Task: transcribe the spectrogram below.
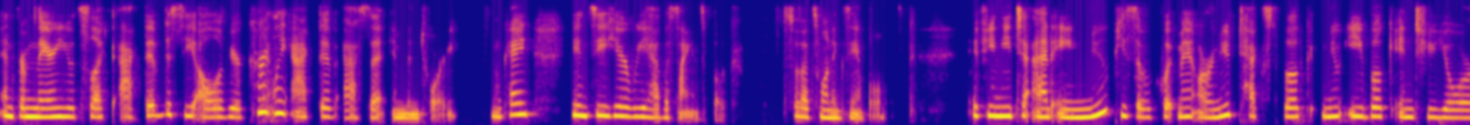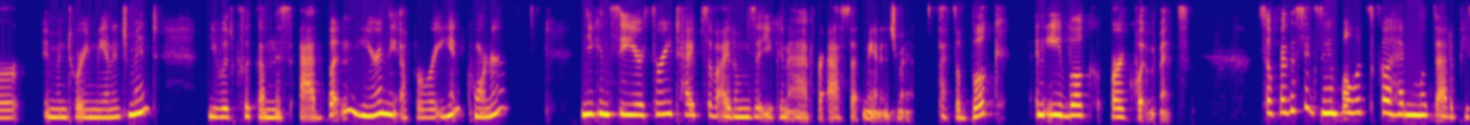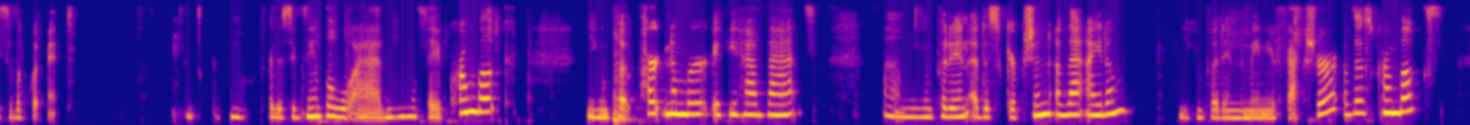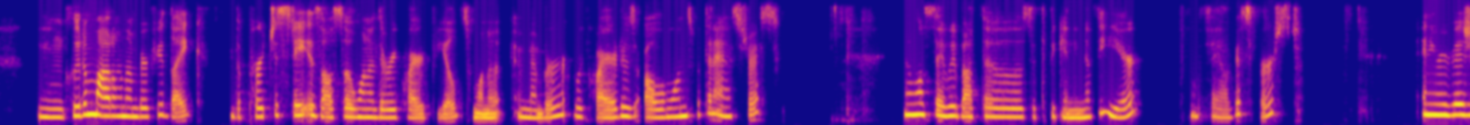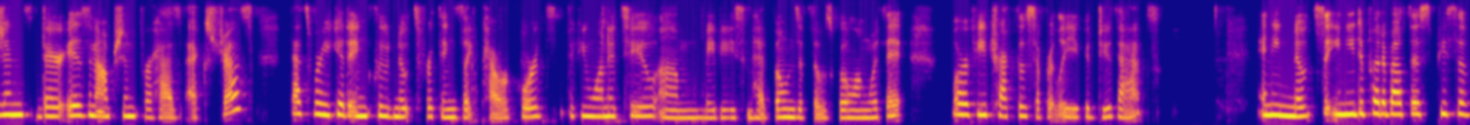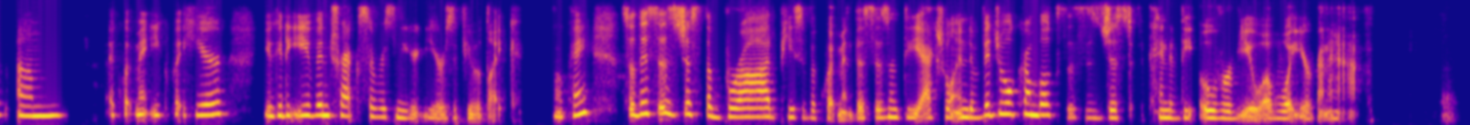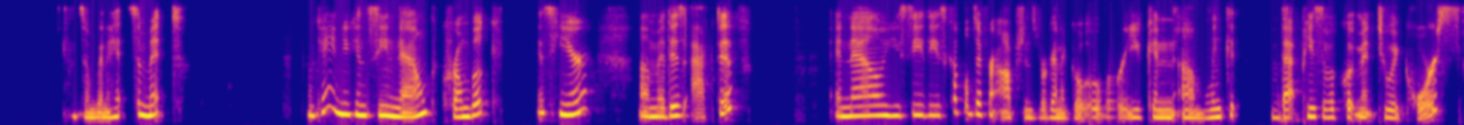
And from there, you would select active to see all of your currently active asset inventory. Okay, you can see here we have a science book. So that's one example. If you need to add a new piece of equipment or a new textbook, new ebook into your inventory management, you would click on this add button here in the upper right hand corner. And you can see your three types of items that you can add for asset management. That's a book, an ebook, or equipment. So for this example, let's go ahead and let's add a piece of equipment. For this example, we'll add, we'll say a Chromebook. You can put part number if you have that. Um, you can put in a description of that item. You can put in the manufacturer of those Chromebooks. You can include a model number if you'd like. The purchase date is also one of the required fields. One remember required is all the ones with an asterisk. And we'll say we bought those at the beginning of the year. Let's say August 1st. Any revisions, there is an option for has extras. That's where you could include notes for things like power cords if you wanted to, um, maybe some headphones if those go along with it. Or if you track those separately, you could do that. Any notes that you need to put about this piece of um, equipment you could put here. You could even track service in years if you would like. Okay, so this is just the broad piece of equipment. This isn't the actual individual Chromebooks. This is just kind of the overview of what you're going to have. And so I'm going to hit submit. Okay, and you can see now the Chromebook is here. Um, it is active. And now you see these couple different options we're going to go over. You can um, link that piece of equipment to a course.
